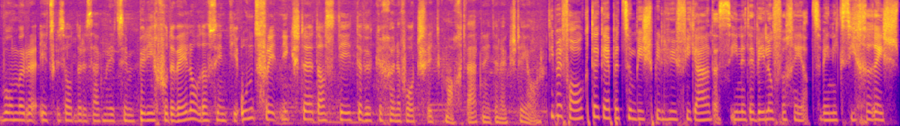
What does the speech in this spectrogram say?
wo wir jetzt besonders sagen wir jetzt im Bereich der Velo, das sind die unzufriedenigsten, dass dort wirklich Fortschritte gemacht werden in den nächsten Jahren. Die Befragten geben zum Beispiel häufig an, dass ihnen der Veloverkehr zu wenig sicher ist.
